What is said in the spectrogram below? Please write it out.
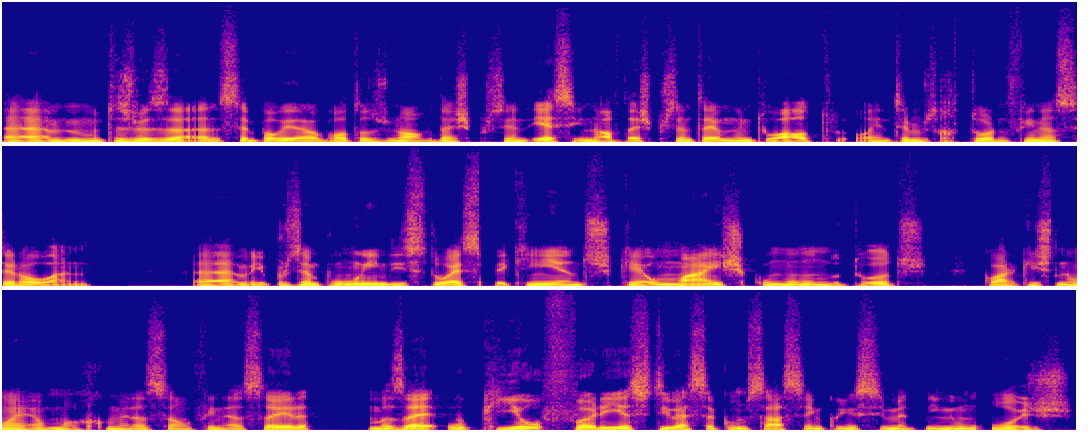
Um, muitas vezes anda sempre ali à volta dos 9, 10%, e é assim, 9, 10% é muito alto em termos de retorno financeiro ao ano. Um, e, por exemplo, um índice do SP500, que é o mais comum de todos, claro que isto não é uma recomendação financeira, mas é o que eu faria se estivesse a começar sem conhecimento nenhum hoje.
